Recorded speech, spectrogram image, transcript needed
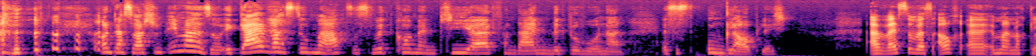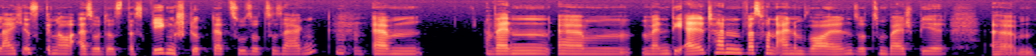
Und das war schon immer so. Egal, was du machst, es wird kommentiert von deinen Mitbewohnern. Es ist unglaublich. Aber weißt du, was auch äh, immer noch gleich ist? Genau, also das, das Gegenstück dazu sozusagen. Ähm, wenn, ähm, wenn die Eltern was von einem wollen, so zum Beispiel, ähm,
